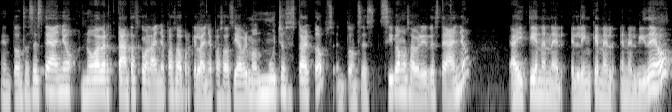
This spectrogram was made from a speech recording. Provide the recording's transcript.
Entonces, este año no va a haber tantas como el año pasado, porque el año pasado sí abrimos muchos startups. Entonces, sí vamos a abrir este año. Ahí tienen el, link en el, en el video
